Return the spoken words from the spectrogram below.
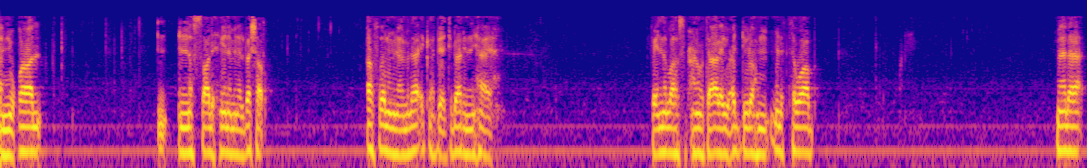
أن يقال إن الصالحين من البشر أفضل من الملائكة باعتبار النهاية. فإن الله سبحانه وتعالى يعد لهم من الثواب ما لا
